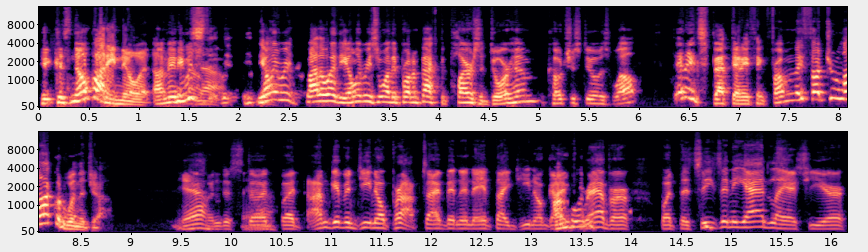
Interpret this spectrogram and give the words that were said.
because nobody knew it. I mean, he was No. the only. Re- by the way, the only reason why they brought him back, the players adore him, coaches do as well. They didn't expect anything from him. They thought Drew Lock would win the job. Yeah. Understood. yeah. But I'm giving Geno props. I've been an anti-Geno guy forever, but the season he had last year,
